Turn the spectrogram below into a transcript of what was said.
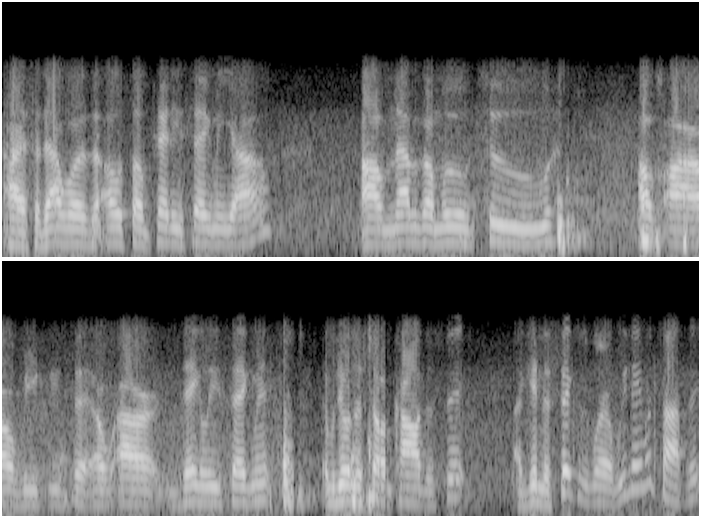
all right. So that was the oh so petty segment, y'all. Um, now we're gonna move to of our weekly se- of our daily segments. And we're doing a show called the Six. Again, the Six is where we name a topic,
